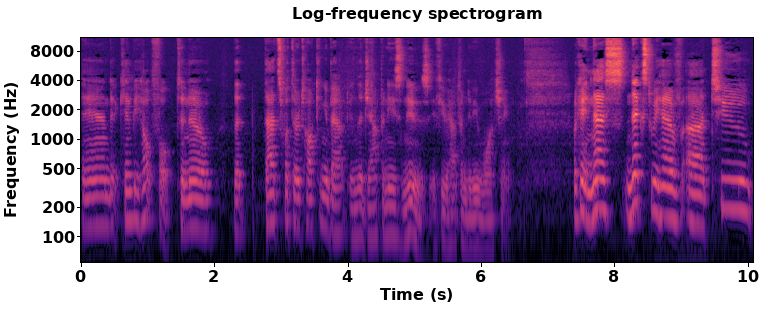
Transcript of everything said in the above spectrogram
and it can be helpful to know that that's what they're talking about in the Japanese news if you happen to be watching. Okay, next, next we have uh, two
